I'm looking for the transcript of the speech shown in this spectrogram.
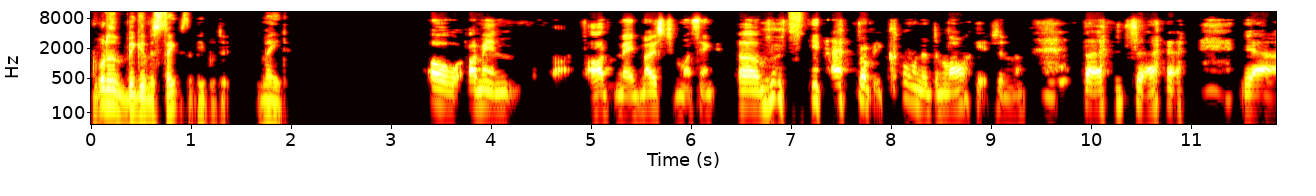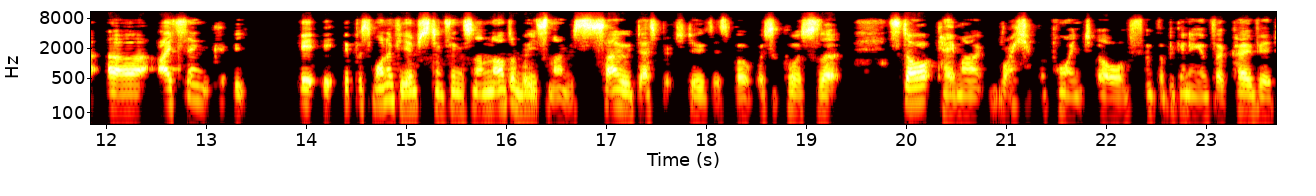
What are the bigger mistakes that people did, made? Oh, I mean, I've made most of them, I think. Um, yeah, probably cornered the market in them, but uh, yeah, uh, I think it, it, it, was one of the interesting things. And another reason I was so desperate to do this book was, of course, that Start came out right at the point of the beginning of the COVID.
